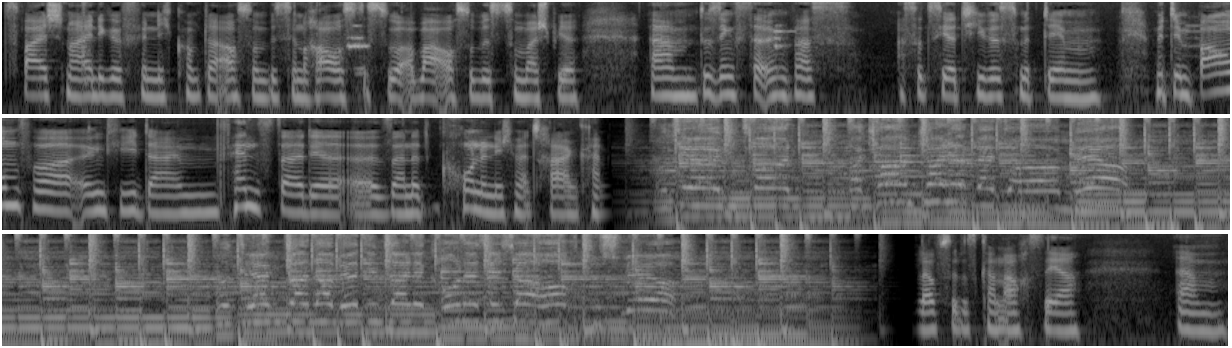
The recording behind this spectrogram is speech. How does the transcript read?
Zweischneidige, finde ich, kommt da auch so ein bisschen raus, dass du aber auch so bist, zum Beispiel, ähm, du singst da irgendwas Assoziatives mit dem, mit dem Baum vor irgendwie deinem Fenster, der äh, seine Krone nicht mehr tragen kann. Und irgendwann, da kam keine Blätter mehr. Und irgendwann, da wird ihm seine Krone sicher auch zu schwer. Glaubst du, das kann auch sehr ähm,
